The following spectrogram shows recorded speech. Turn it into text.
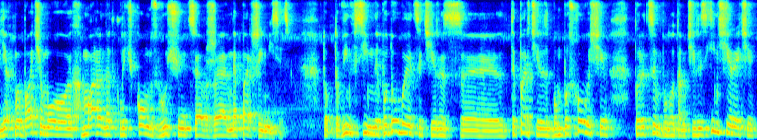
як ми бачимо, хмари над кличком згущується вже не перший місяць. Тобто він всім не подобається через е, тепер через бомбосховище. Перед цим було там через інші речі,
